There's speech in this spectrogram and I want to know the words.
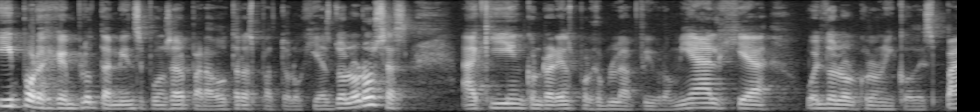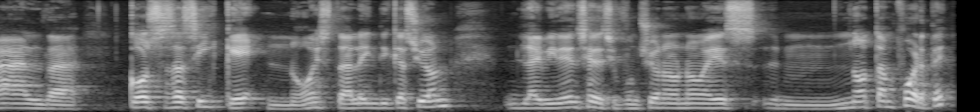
Y por ejemplo, también se puede usar para otras patologías dolorosas. Aquí encontraríamos, por ejemplo, la fibromialgia o el dolor crónico de espalda, cosas así que no está la indicación. La evidencia de si funciona o no es mm, no tan fuerte.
